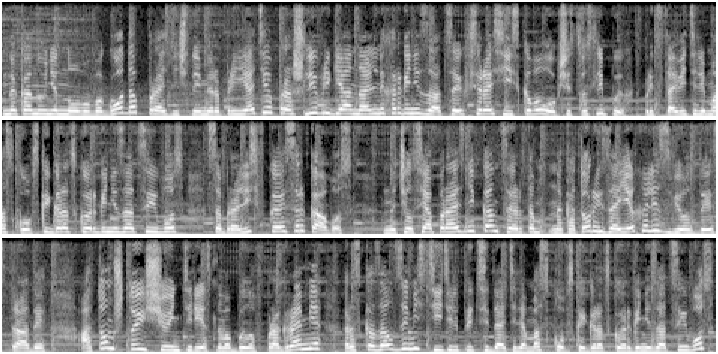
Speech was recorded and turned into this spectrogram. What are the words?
Накануне Нового года праздничные мероприятия прошли в региональных организациях Всероссийского общества слепых. Представители Московской городской организации ВОЗ собрались в КСРК ВОЗ. Начался праздник концертом, на который заехали звезды эстрады. О том, что еще интересного было в программе, рассказал заместитель председателя Московской городской организации ВОЗ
